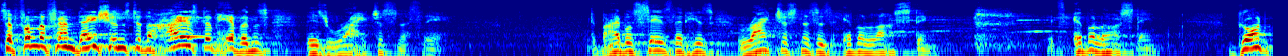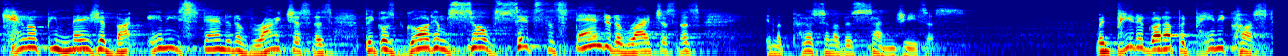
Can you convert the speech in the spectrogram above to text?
So from the foundations to the highest of heavens, there's righteousness there. The Bible says that his righteousness is everlasting. It's everlasting. God cannot be measured by any standard of righteousness because God Himself sets the standard of righteousness in the person of His Son, Jesus. When Peter got up at Pentecost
